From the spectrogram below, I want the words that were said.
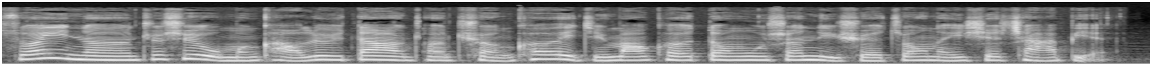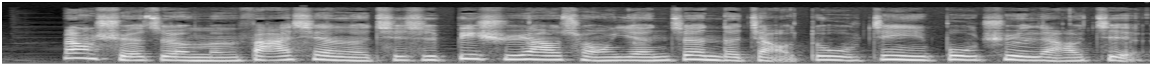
所以呢，就是我们考虑到呃犬科以及猫科动物生理学中的一些差别，让学者们发现了其实必须要从炎症的角度进一步去了解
